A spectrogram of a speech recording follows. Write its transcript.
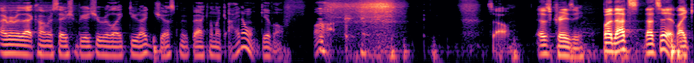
I remember that conversation because you were like, "Dude, I just moved back," and I'm like, "I don't give a fuck." so it was crazy, but that's that's it. Like,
